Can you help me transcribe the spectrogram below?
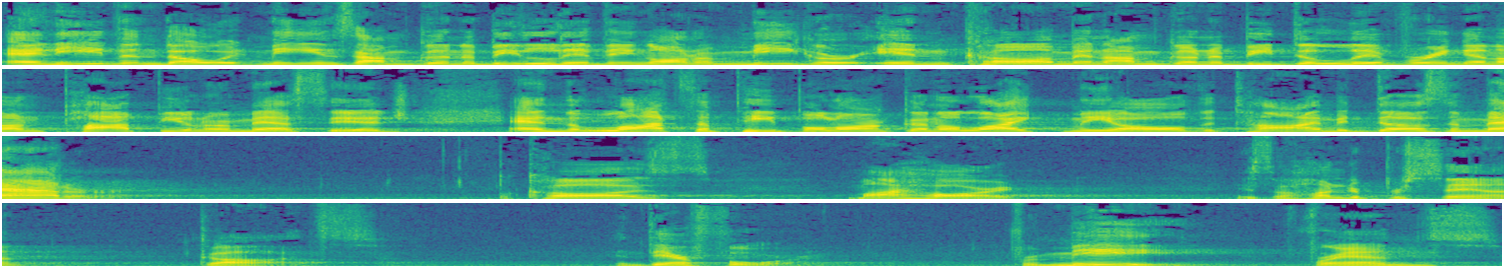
And even though it means I'm going to be living on a meager income and I'm going to be delivering an unpopular message and lots of people aren't going to like me all the time, it doesn't matter because my heart is 100% God's. And therefore, for me, friends,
